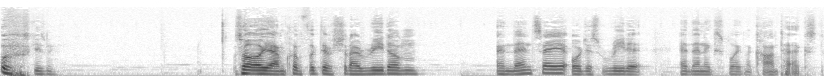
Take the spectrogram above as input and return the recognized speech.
excuse me. So oh yeah, I'm conflicted. Should I read them and then say it, or just read it and then explain the context?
